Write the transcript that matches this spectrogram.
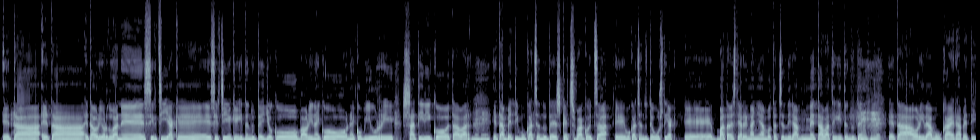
Eta, eta, eta hori, orduan e, zirtxiak, e, zirtxiek egiten dute joko, ba hori, nahiko, nahiko biurri, satiriko, eta bar, eta beti bukatzen dute sketch bakoitza, e, bukatzen dute guztiak e, bata bestearen gainean botatzen dira, meta bat egiten dute, eta hori da bukaera beti.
